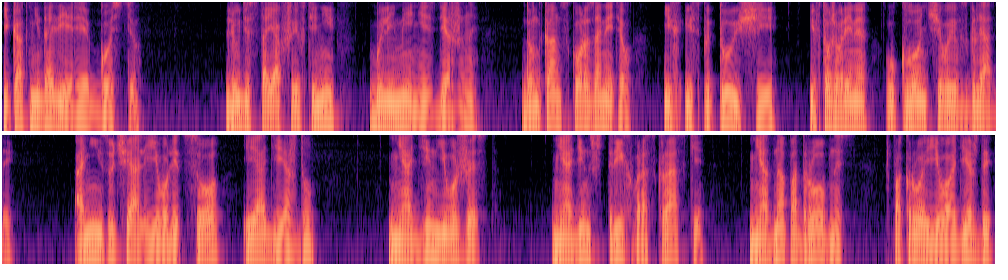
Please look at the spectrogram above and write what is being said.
и как недоверие к гостю. Люди, стоявшие в тени, были менее сдержаны. Дункан скоро заметил их испытующие и в то же время уклончивые взгляды. Они изучали его лицо и одежду. Ни один его жест, ни один штрих в раскраске, ни одна подробность в покрое его одежды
